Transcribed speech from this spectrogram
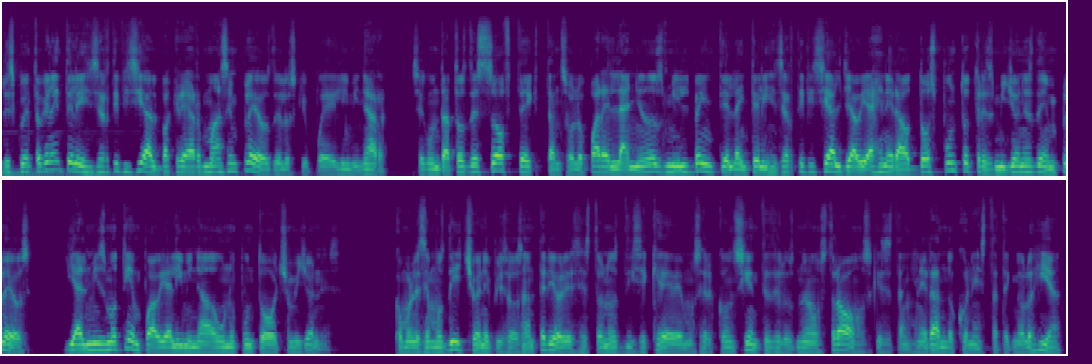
Les cuento que la inteligencia artificial va a crear más empleos de los que puede eliminar. Según datos de Softec, tan solo para el año 2020 la inteligencia artificial ya había generado 2.3 millones de empleos y al mismo tiempo había eliminado 1.8 millones. Como les hemos dicho en episodios anteriores, esto nos dice que debemos ser conscientes de los nuevos trabajos que se están generando con esta tecnología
